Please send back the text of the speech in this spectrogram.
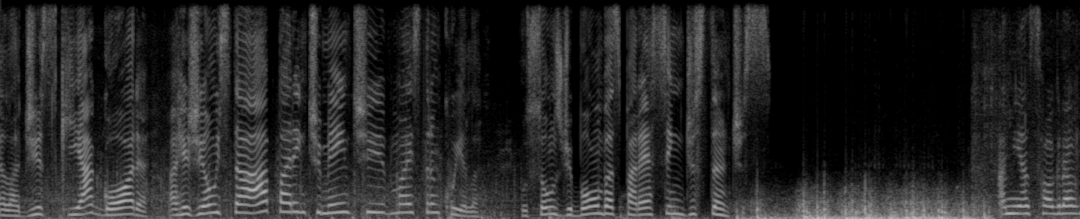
Ela diz que agora a região está aparentemente mais tranquila. Os sons de bombas parecem distantes. A minha sogra,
